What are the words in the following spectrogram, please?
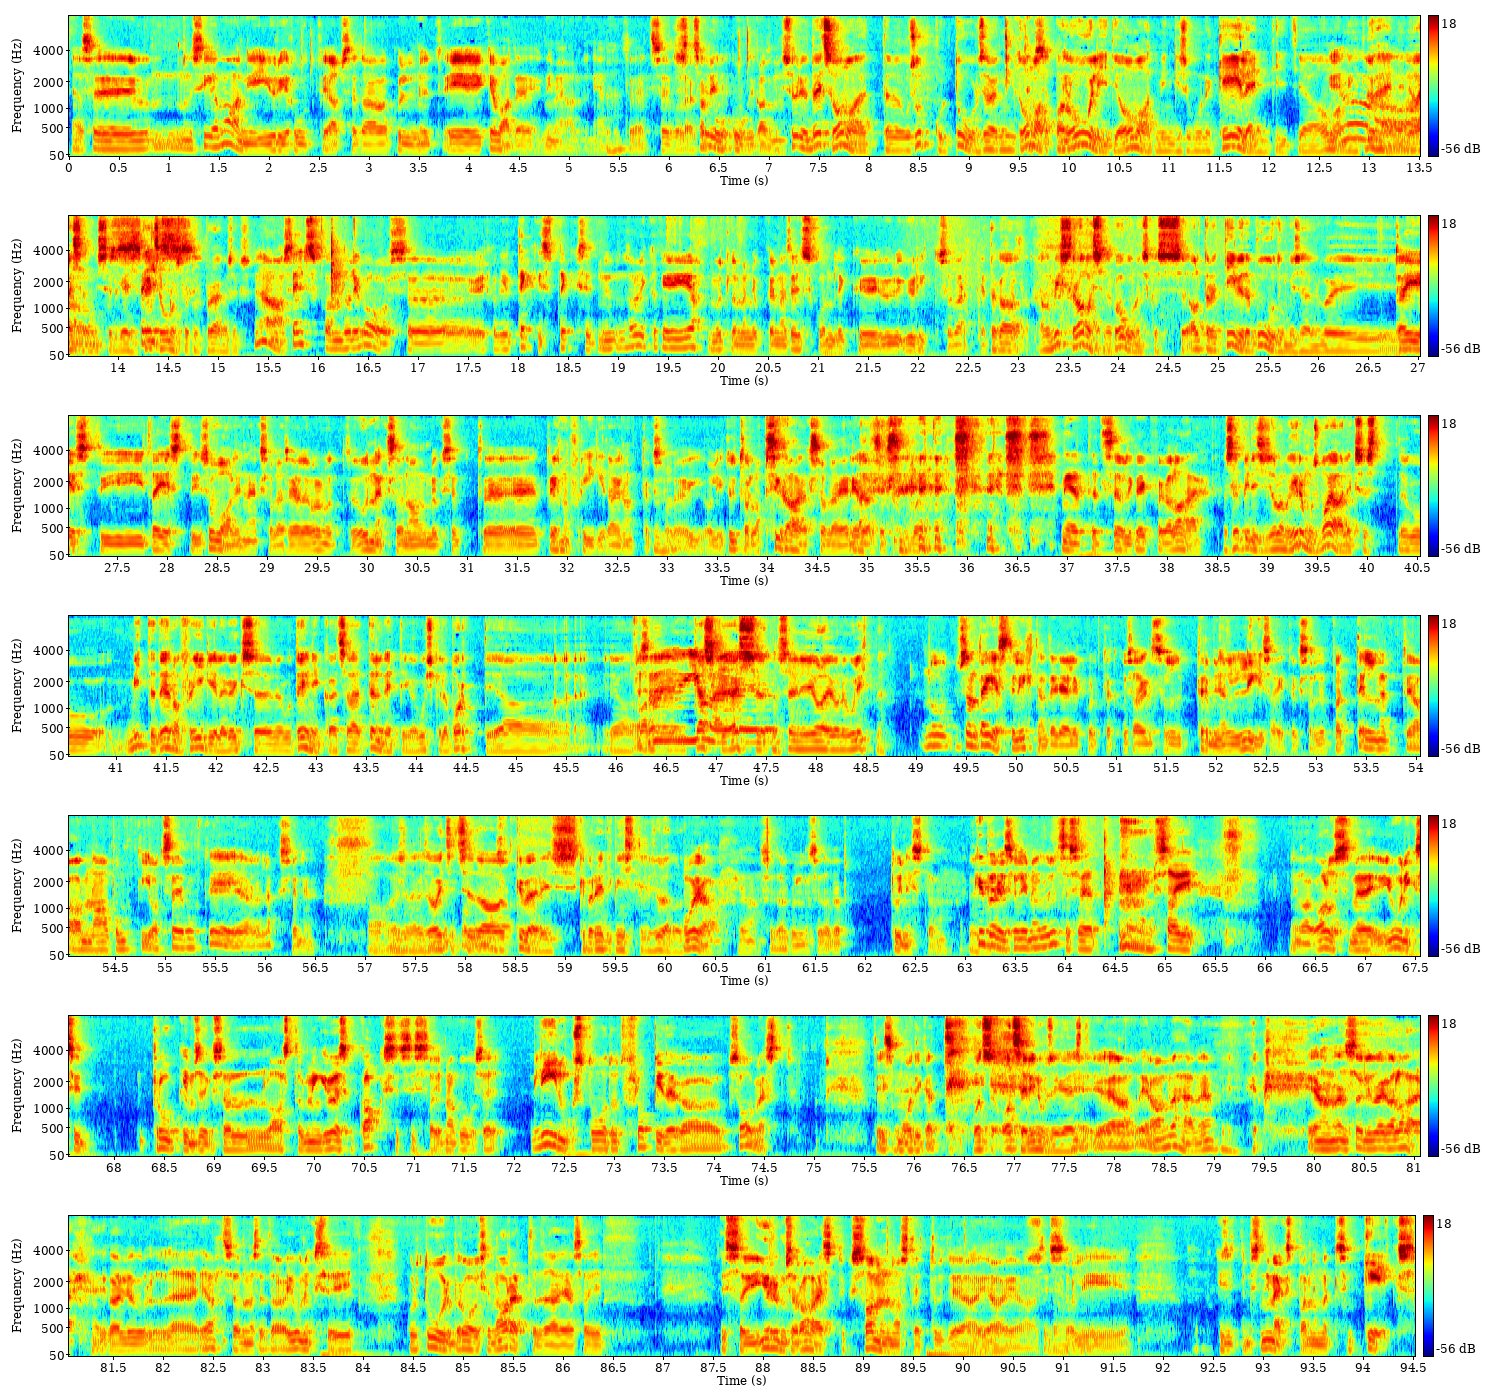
ja see siiamaani Jüri Ruut veab seda küll nüüd e Kevade nime all, nii et, mhm. et see pole see ka kuhugi kadunud. see oli täitsa omaette nagu subkultuur, seal olid mingid omad paroolid ja omad mingisugune keelendid ja oma ja, mingid lühendid ja asjad, mis seal käisid, täitsa unustatud praeguseks. ja seltskond oli koos äh,, ikkagi tekkis, tekkisid, need oli ikkagi jah, ütleme niisugune seltskondlik ürituse värk. aga, aga miks rahvas sinna kogunes, kas alternatiivide puudumisel või? täiesti, täiesti suvaline, eks ole, see ei ole olnud õnneks on olnud niisugused eh, tehnofriigid ainult, eks ole mm, -hmm. oli tütarlapsi ka, eks ole, ja nii edasi, eks nii et, et see oli kõik väga lahe. no see pidi siis olema hirmus vajalik, sest nagu mitte tehnofriigile kõik see nagu tehnika, et sa lähed telnetiga kuskile porti ja, ja käske ja asju, et noh, see ei ole ju nagu lihtne no see on täiesti lihtne tegelikult, et kui sa ainult seal terminalil ligi said, eks ole, paned telnet ja anna punkti otse.ee ja läks, onju. ühesõnaga, sa hoidsid seda küberis, küberneetika instituudis üleval? oo oh jaa, jaa, seda küll, seda peab tunnistama. küberis oli nagu üldse see, et sai, alustasime Unixi pruukimisega seal aastal mingi üheksakümmend kaks, et siis sai nagu see Linux toodud flopidega Soomest teistmoodi kätte. otse, otse Linuse käest? ja enam-vähem jah. enam, see oli väga lahe, igal juhul jah, seal me seda Unixi kultuuri proovisime aretada ja sai, siis sai hirmsa raha eest üks Sun ostetud ja, ja, ja siis oli küsiti, mis nimeks panna, ma ütlesin keeks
